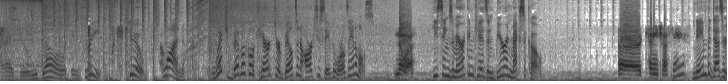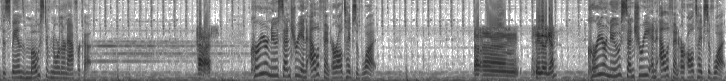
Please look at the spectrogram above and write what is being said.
All right, here we go. In three, two, one. Which biblical character built an ark to save the world's animals? Noah. He sings American Kids and Beer in Mexico. Uh, Kenny Chesney. Name the desert that spans most of northern Africa. Pass. Courier News, Century, and Elephant are all types of what? Um, say that again. Courier News, Century, and Elephant are all types of what?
